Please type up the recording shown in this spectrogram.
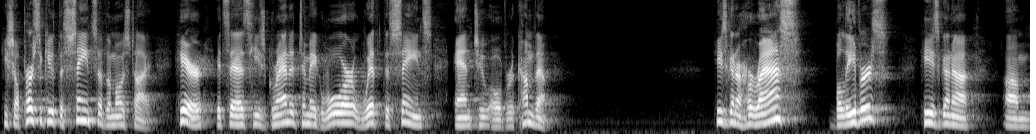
He shall persecute the saints of the Most High. Here it says he's granted to make war with the saints and to overcome them. He's going to harass believers. He's going to um,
